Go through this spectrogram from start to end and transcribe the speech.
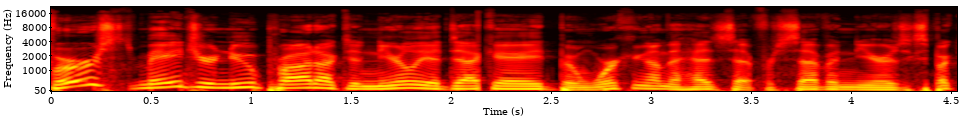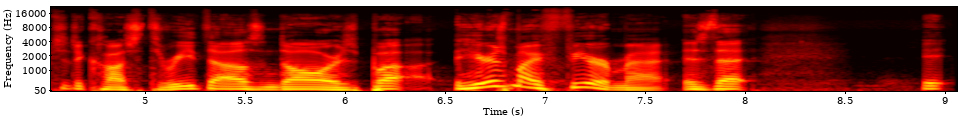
First major new product in nearly a decade. Been working on the headset for seven years. Expected to cost three thousand dollars. But here's my fear, Matt, is that it,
